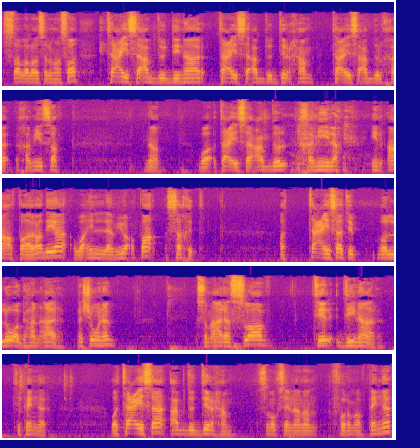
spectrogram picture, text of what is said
sallallahu alaihi wasallam sa Ta'isa abdu dinar, ta'isa abdu dirham, ta'isa abdu khamisa. نعم وتعس عبد الخميلة إن أعطى رضي وإن لم يعطى سخط ta'isa typ vad låg han är. Personen som är en slav till dinar, till pengar. Och ta'isa abdu dirham som också är en annan form av pengar.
